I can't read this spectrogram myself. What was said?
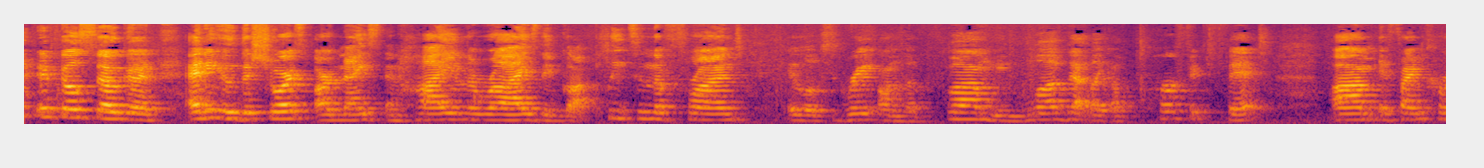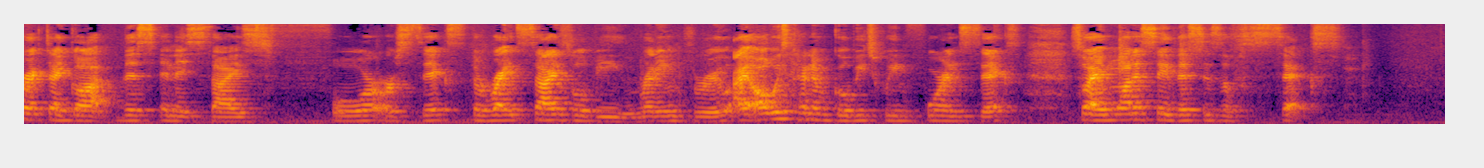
it feels so good. Anywho, the shorts are nice and high in the rise. They've got pleats in the front. It looks great on the bum. We love that, like a perfect fit. Um, if I'm correct, I got this in a size four or six. The right size will be running through. I always kind of go between four and six. So I want to say this is a six.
